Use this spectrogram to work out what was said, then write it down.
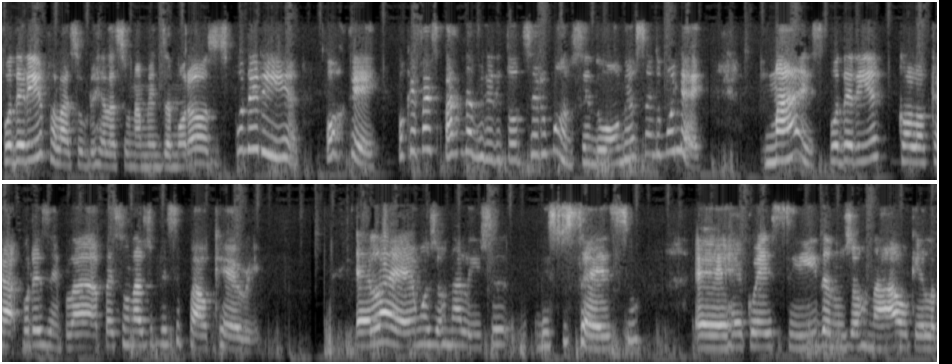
Poderia falar sobre relacionamentos amorosos? Poderia. Por quê? Porque faz parte da vida de todo ser humano, sendo homem ou sendo mulher. Mas poderia colocar, por exemplo, a personagem principal, Carrie. Ela é uma jornalista de sucesso, é, reconhecida no jornal que ela,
